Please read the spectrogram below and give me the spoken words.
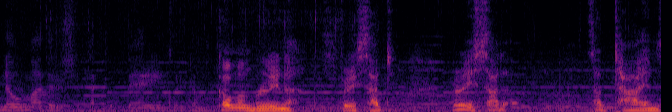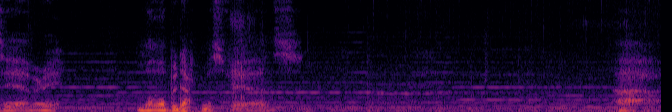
No mother should Come on, Brelyna. It's very sad, very sad, sad times here. Very morbid atmospheres. Ah.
